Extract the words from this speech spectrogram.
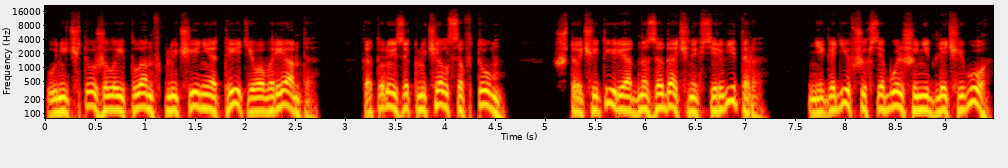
уничтожило и план включения третьего варианта, который заключался в том, что четыре однозадачных сервитора, не годившихся больше ни для чего,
